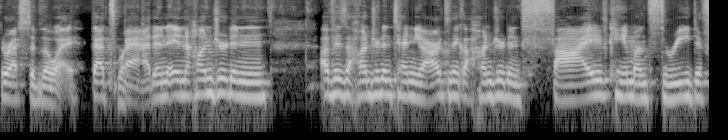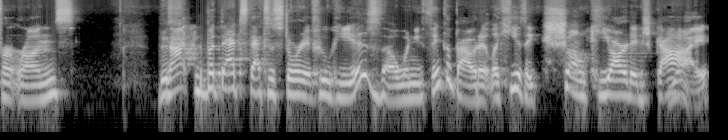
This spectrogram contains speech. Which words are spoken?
the rest of the way. That's right. bad. And in 100 and of his 110 yards, I think 105 came on three different runs. This, Not, but that's that's a story of who he is, though. When you think about it, like he is a chunk yardage guy.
